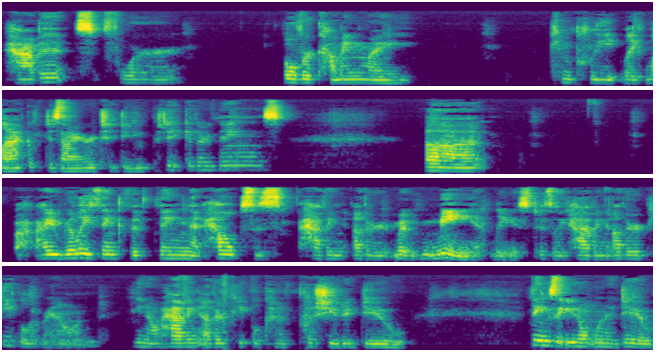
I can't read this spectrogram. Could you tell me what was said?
habits for overcoming my complete like lack of desire to do particular things. Uh I really think the thing that helps is having other, me at least, is like having other people around, you know, having other people kind of push you to do things that you don't want to do.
